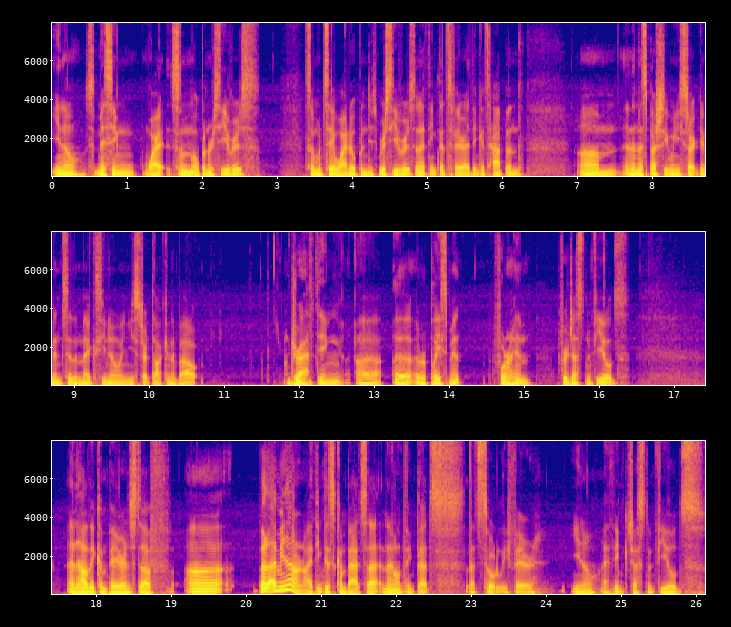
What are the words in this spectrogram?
you know, missing wide, some open receivers. Some would say wide open receivers, and I think that's fair. I think it's happened. Um, and then especially when you start getting into the mix, you know, and you start talking about drafting uh, a, a replacement for him for Justin Fields and how they compare and stuff. Uh, but I mean, I don't know. I think this combats that, and I don't think that's that's totally fair. You know, I think Justin Fields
